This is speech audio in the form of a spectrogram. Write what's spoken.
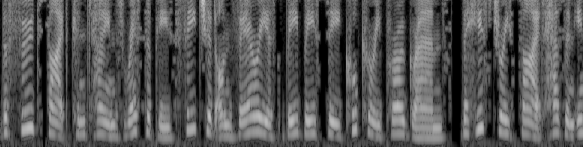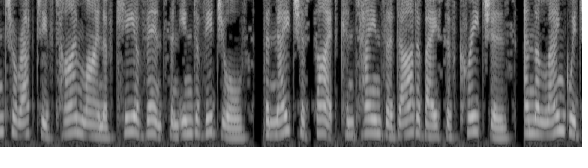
the food site contains recipes featured on various BBC cookery programmes, the history site has an interactive timeline of key events and individuals, the nature site contains a database of creatures, and the language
